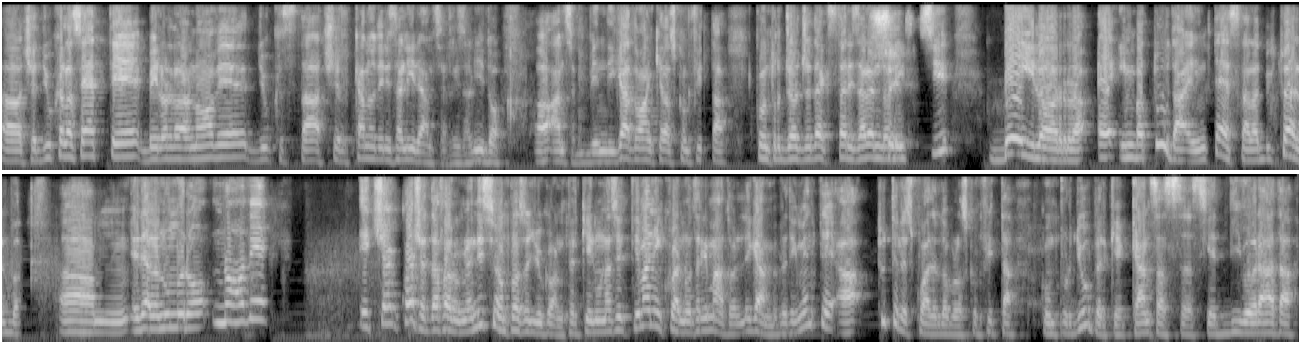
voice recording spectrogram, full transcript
eh, c'è Duke alla 7, Baylor alla 9. Duke sta cercando di risalire, anzi, è risalito, eh, anzi, ha vendicato anche la sconfitta contro Georgia Tech. Sta risalendo Sì. all'ACC. Baylor è imbattuta, è in testa alla Big 12 um, ed è la numero 9. E c'è, qua c'è da fare un grandissimo applauso a Yukon perché in una settimana in cui hanno tremato le gambe praticamente a tutte le squadre dopo la sconfitta con Purdue perché Kansas si è divorata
